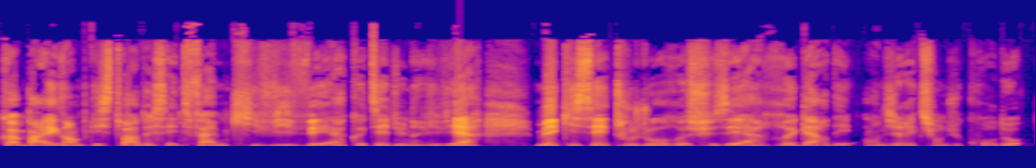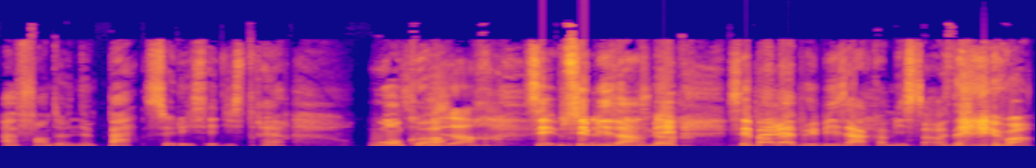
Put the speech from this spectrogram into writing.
comme par exemple l'histoire de cette femme qui vivait à côté d'une rivière, mais qui s'est toujours refusée à regarder en direction du cours d'eau afin de ne pas se laisser distraire. Ou encore, Bizarre. c'est c'est bizarre, mais c'est pas la plus bizarre comme histoire, vous allez voir.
